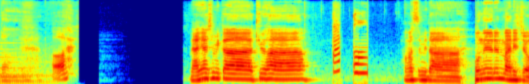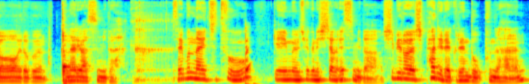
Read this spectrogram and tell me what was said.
밤 어. 네, 안녕하십니까 규하 반갑습니다 오늘은 말이죠 여러분 그날이 왔습니다 크, 세븐나이츠 2 게임을 최근에 시작을 했습니다. 11월 18일에 grand open을 한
